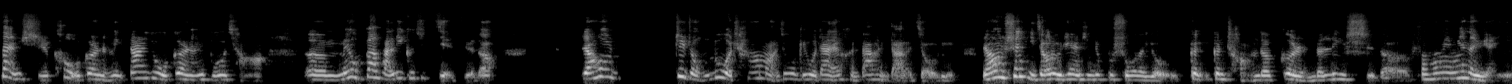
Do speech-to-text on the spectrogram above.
暂时靠我个人能力，当然就我个人能力不够强啊，呃，没有办法立刻去解决的。然后这种落差嘛，就会给我带来很大很大的焦虑。然后身体焦虑这件事情就不说了，有更更长的个人的历史的方方面面的原因。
